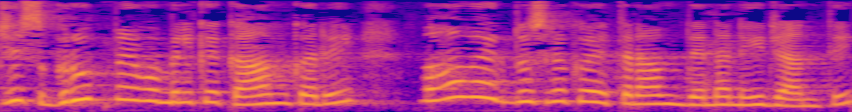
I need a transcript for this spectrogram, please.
جس گروپ میں وہ مل کے کام کر رہی، وہاں وہ ایک دوسرے کو احترام دینا نہیں جانتی،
